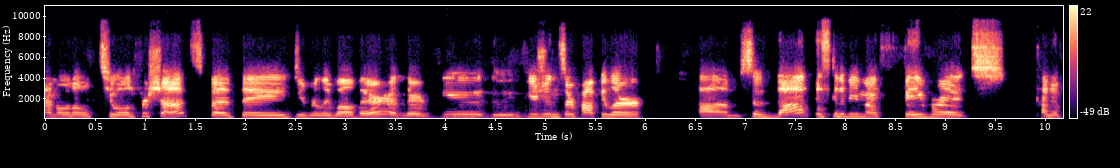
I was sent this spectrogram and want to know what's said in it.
I'm a little too old for shots, but they do really well there, and their infusions are popular. Um, so that is going to be my favorite kind of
